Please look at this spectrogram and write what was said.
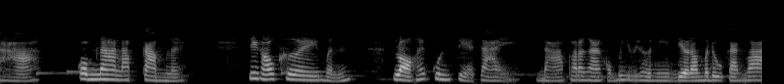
นะคะก้มหน้ารับกรรมเลย ที่เขาเคยเหมือนหลอกให้คุณเสียใจนะพลังงานของผู้หญิงคนนี้ เดี๋ยวเรามาดูกันว่า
